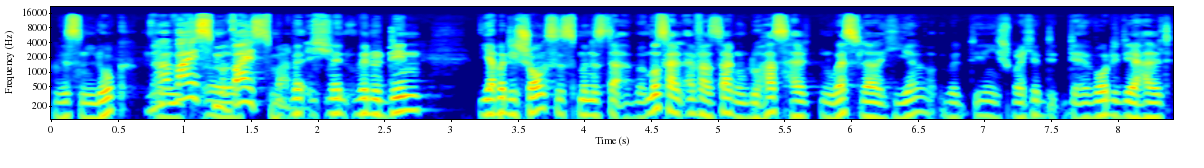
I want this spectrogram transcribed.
gewissen Look. Na, weiß man- weiß man wenn, nicht. Wenn, wenn du den, ja, aber die Chance ist zumindest da. Man muss halt einfach sagen, du hast halt einen Wrestler hier, über den ich spreche, der wurde dir halt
